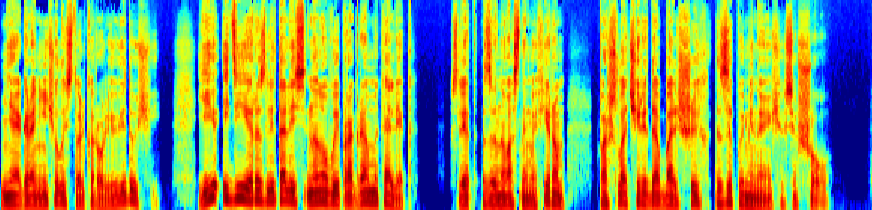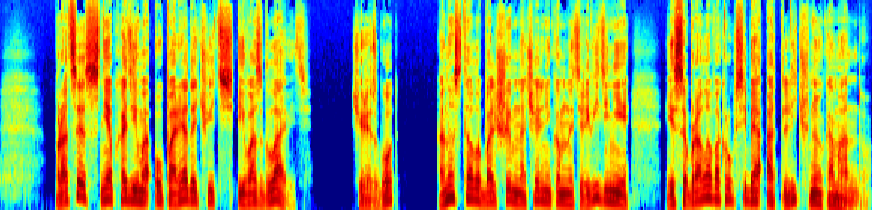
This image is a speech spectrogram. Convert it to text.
не ограничилась только ролью ведущей. Ее идеи разлетались на новые программы коллег, Вслед за новостным эфиром пошла череда больших запоминающихся шоу. Процесс необходимо упорядочить и возглавить. Через год она стала большим начальником на телевидении и собрала вокруг себя отличную команду.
